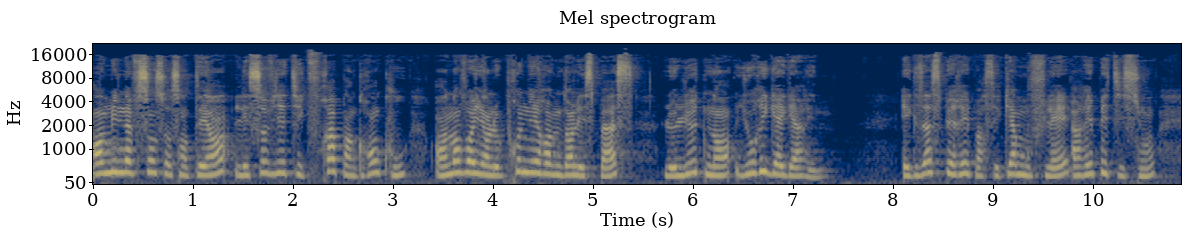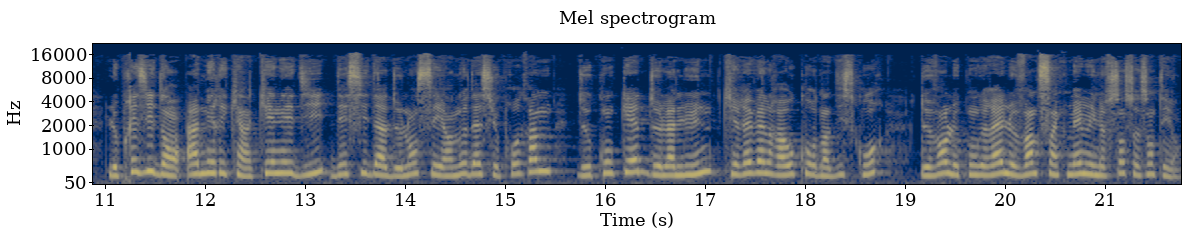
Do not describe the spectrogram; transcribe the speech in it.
En 1961, les soviétiques frappent un grand coup en envoyant le premier homme dans l'espace, le lieutenant Yuri Gagarin. Exaspéré par ces camouflets à répétition, le président américain Kennedy décida de lancer un audacieux programme de conquête de la Lune qui révélera au cours d'un discours devant le Congrès le 25 mai 1961.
